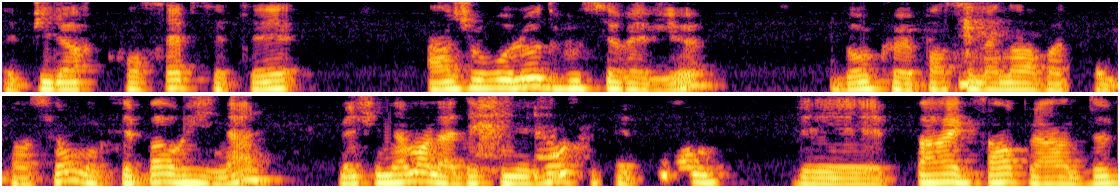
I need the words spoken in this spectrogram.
Et puis leur concept c'était un jour ou l'autre vous serez vieux, donc euh, pensez maintenant à votre pension. Donc c'est pas original, mais finalement la déclinaison c'était prendre des, par exemple, hein, deux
